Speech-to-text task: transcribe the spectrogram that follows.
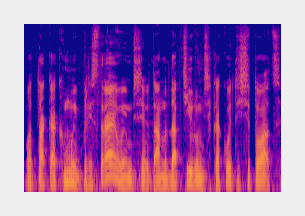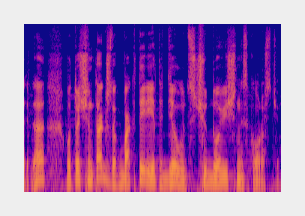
Вот так как мы пристраиваемся, там, адаптируемся к какой-то ситуации, да, вот точно так же, только бактерии это делают с чудовищной скоростью.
